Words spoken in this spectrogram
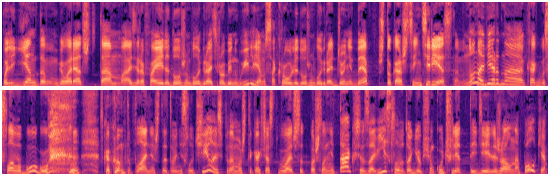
по легендам говорят, что там Ази Рафаэля должен был играть Робин Уильямс, а Кроули должен был играть Джонни Депп, что кажется интересным. Но, наверное, как бы, слава богу, в каком-то плане, что этого не случилось, потому что, как часто бывает, что-то пошло не так, все зависло. В итоге, в общем, кучу лет эта идея лежала на полке.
